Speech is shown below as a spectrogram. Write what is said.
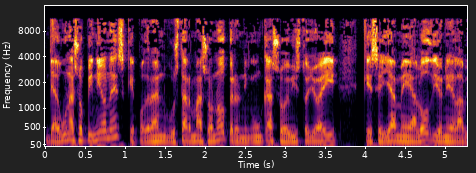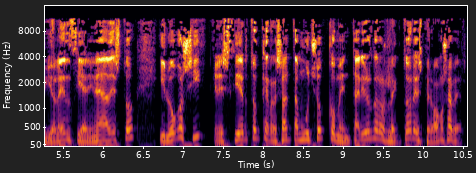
de algunas opiniones que podrán gustar más o no, pero en ningún caso he visto yo ahí que se llame al odio ni a la violencia ni nada de esto. Y luego sí, es cierto que resalta mucho comentarios de los lectores, pero vamos a ver.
